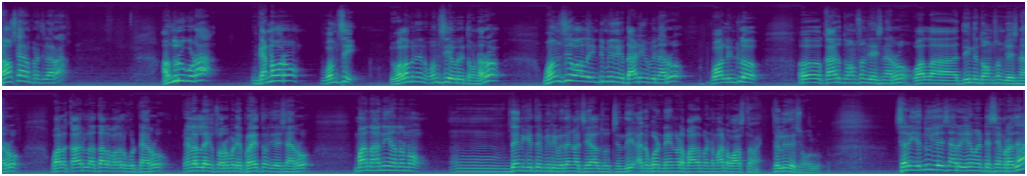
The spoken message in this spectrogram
నమస్కారం ప్రజలారా. అందరూ కూడా గన్నవరం వంశీ వల్లభనేని వంశీ ఎవరైతే ఉన్నారో వంశీ వాళ్ళ ఇంటి మీదకి దాడికి పోయినారు వాళ్ళ ఇంట్లో కారు ధ్వంసం చేసినారు వాళ్ళ దీన్ని ధ్వంసం చేసినారు వాళ్ళ కారులు అద్దాలు పగలు కొట్టినారు ఎండల్లోకి చొరబడే ప్రయత్నం చేశారు మా నాని అన్నను దేనికైతే మీరు ఈ విధంగా చేయాల్సి వచ్చింది అని కూడా నేను కూడా బాధపడిన మాట వాస్తవమే తెలుగుదేశం వాళ్ళు. సరే ఎందుకు చేశారు ఏమంటే సీమరాజా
